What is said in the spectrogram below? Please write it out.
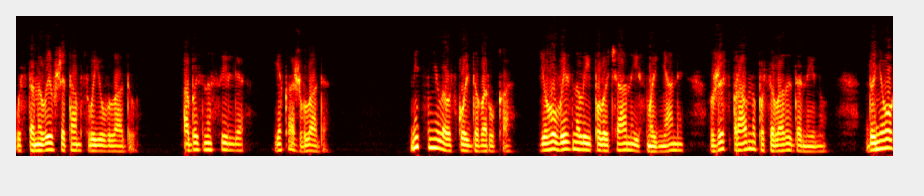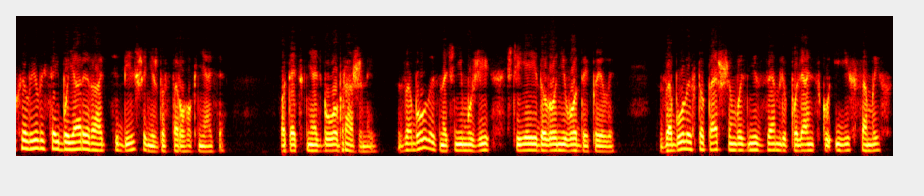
установивши там свою владу. А без насилля яка ж влада? Міцніла Оскольдова рука. Його визнали і полочани, і смольняни, вже справно посилали данину. До нього хилилися й бояри радці більше, ніж до старого князя. Отець князь був ображений. Забули значні мужі, з чиєї долоні води пили. Забули, хто першим возніс землю полянську і їх самих.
